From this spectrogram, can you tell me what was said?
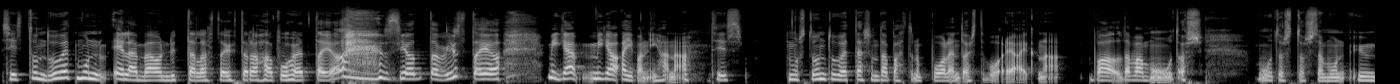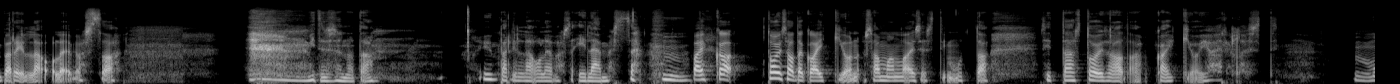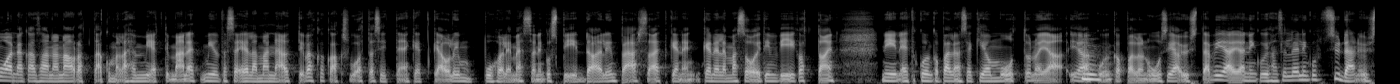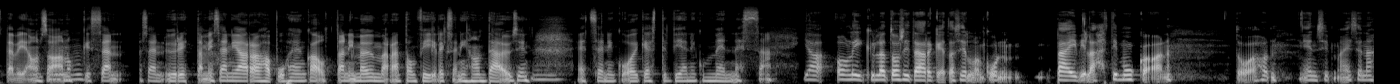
Siis tuntuu, että mun elämä on nyt tällaista yhtä rahapuhetta ja sijoittamista, ja mikä, mikä on aivan ihanaa. Siis musta tuntuu, että tässä on tapahtunut puolentoista vuoden aikana valtava muutos, muutos tuossa mun ympärillä olevassa miten sanotaan, ympärillä olevassa elämässä. Mm. Vaikka toisaalta kaikki on samanlaisesti, mutta sitten taas toisaalta kaikki on ihan erilaisesti. Mua kanssa aina naurattaa, kun mä lähden miettimään, että miltä se elämä näytti vaikka kaksi vuotta sitten, ketkä oli puhelimessa niin kuin speed dialin päässä, että kenen, kenelle mä soitin viikoittain, niin että kuinka paljon sekin on muuttunut ja, ja mm. kuinka paljon uusia ystäviä ja niin kuin ihan silleen niin kuin sydänystäviä on saanutkin mm. sen, sen yrittämisen ja rahapuheen kautta, niin mä ymmärrän ton fiiliksen ihan täysin, mm. että se niin kuin oikeasti vie niin kuin mennessään. Ja oli kyllä tosi tärkeää silloin, kun Päivi lähti mukaan tuohon ensimmäisenä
